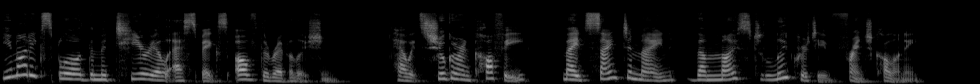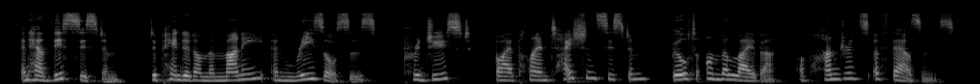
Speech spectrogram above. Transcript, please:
you might explore the material aspects of the revolution, how its sugar and coffee made Saint Domingue the most lucrative French colony, and how this system depended on the money and resources produced by a plantation system built on the labour of hundreds of thousands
